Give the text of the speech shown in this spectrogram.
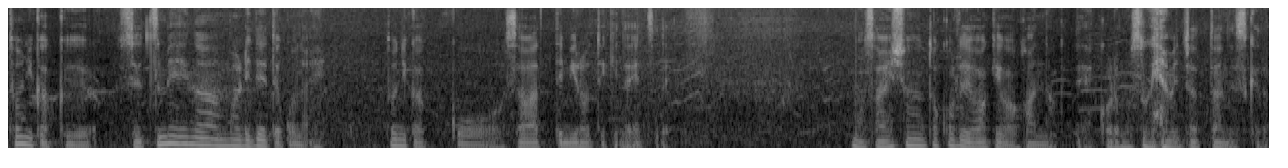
とにかく説明があんまり出てこない。とにかくこう触ってみろ的なやつで。もう最初のところでわけが分かんなくてこれもすぐやめちゃったんですけど。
